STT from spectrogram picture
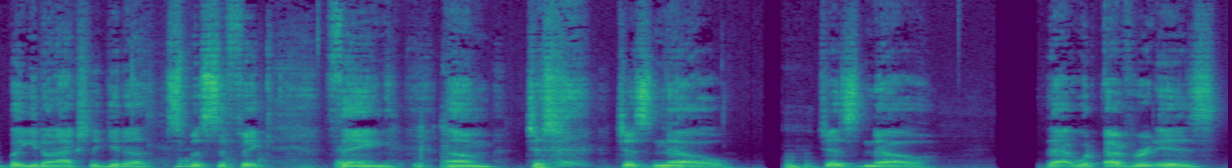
but you don't actually get a specific thing. Um, just just know, just know that whatever it is,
